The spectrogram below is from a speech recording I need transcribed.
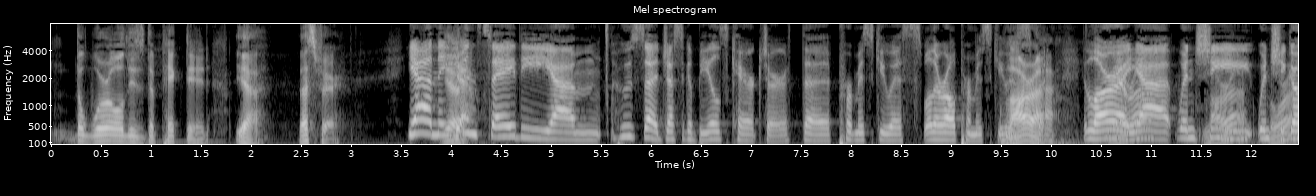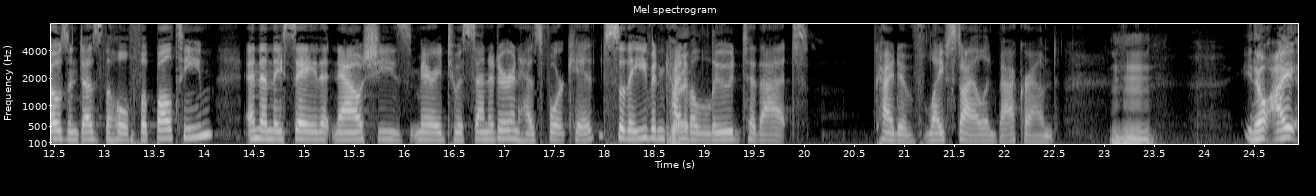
the world is depicted. Yeah, that's fair. Yeah, and they Yeah. even say the um, who's uh, Jessica Biel's character, the promiscuous. Well, they're all promiscuous. Laura. but- Laura, Lara? yeah. When she Laura? when she goes and does the whole football team, and then they say that now she's married to a senator and has four kids. So they even kind Right. of allude to that kind of lifestyle and background. You know, I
